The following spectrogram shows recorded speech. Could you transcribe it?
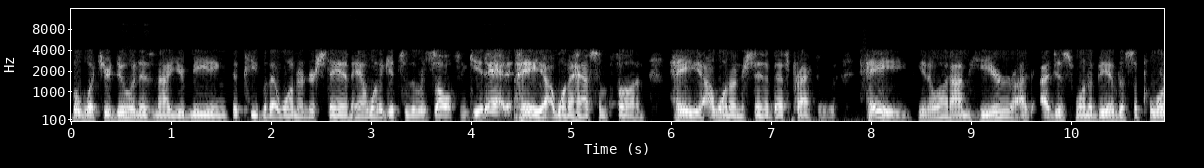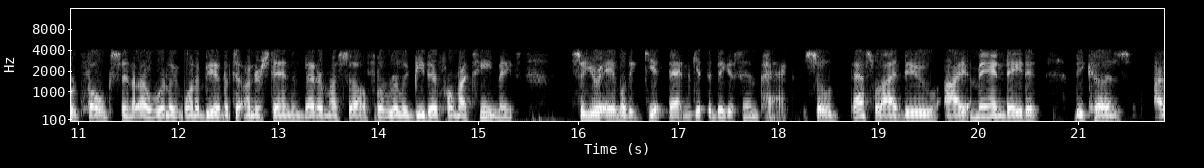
But what you're doing is now you're meeting the people that want to understand. Hey, I want to get to the results and get at it. Hey, I want to have some fun. Hey, I want to understand the best practices. Hey, you know what? I'm here. I, I just want to be able to support folks and I really want to be able to understand and better myself, but really be there for my teammates. So you're able to get that and get the biggest impact. So that's what I do. I mandate it because I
